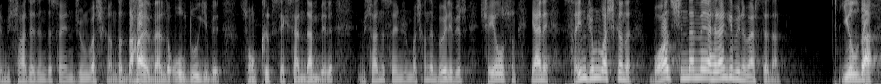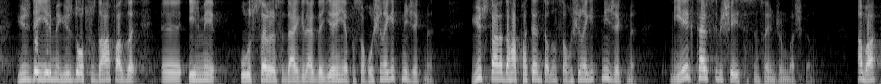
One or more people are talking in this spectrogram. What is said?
E müsaade edin de Sayın Cumhurbaşkanı da daha evvelde olduğu gibi son 40-80'den beri müsaade de Sayın Cumhurbaşkanı da böyle bir şey olsun. Yani Sayın Cumhurbaşkanı Boğaziçi'nden veya herhangi bir üniversiteden yılda %20, %30 daha fazla e, ilmi uluslararası dergilerde yayın yapılsa hoşuna gitmeyecek mi? 100 tane daha patent alınsa hoşuna gitmeyecek mi? Niye tersi bir şey istesin Sayın Cumhurbaşkanı? Ama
